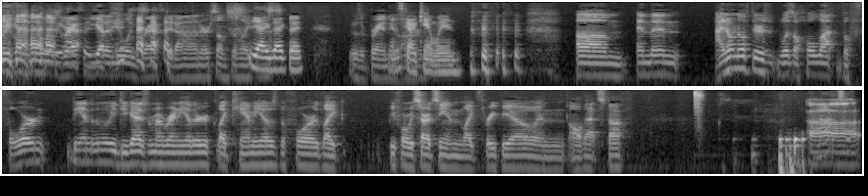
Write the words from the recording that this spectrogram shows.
Or you got a new one, gra- actually you got a new one grafted on or something like yeah, that. Yeah, exactly. It was a brand new. This guy can't win. Um, and then I don't know if there was a whole lot before the end of the movie. Do you guys remember any other like cameos before like before we started seeing like 3PO and all that stuff? Uh,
